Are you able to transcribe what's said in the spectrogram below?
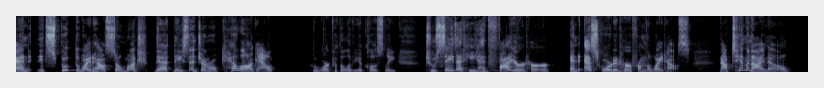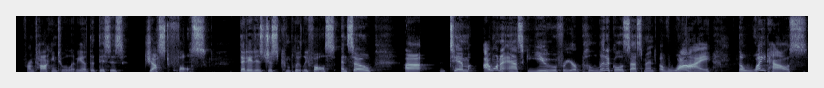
And it spooked the White House so much that they sent General Kellogg out, who worked with Olivia closely, to say that he had fired her and escorted her from the White House. Now, Tim and I know from talking to Olivia that this is just false, that it is just completely false. And so, uh, Tim, I want to ask you for your political assessment of why the White House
